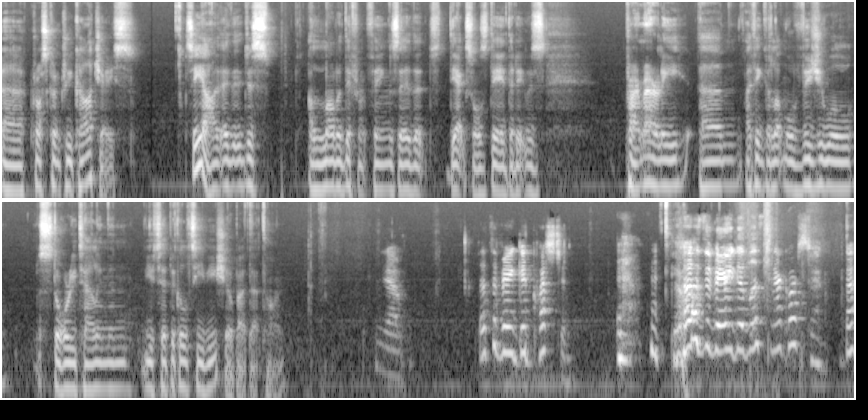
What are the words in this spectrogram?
uh, cross country car chase. So, yeah, it, it just a lot of different things there that the X did that it was primarily, um, I think, a lot more visual storytelling than your typical TV show about that time. Yeah. That's a very good question. That's a very good listener question.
